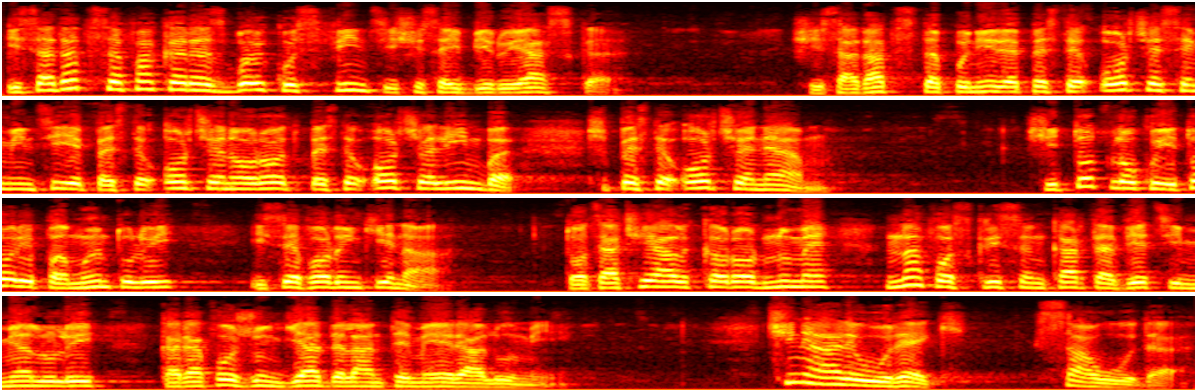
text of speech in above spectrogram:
I s-a dat să facă război cu sfinții și să-i biruiască. Și s-a dat stăpânire peste orice seminție, peste orice norod, peste orice limbă și peste orice neam. Și tot locuitorii pământului îi se vor închina, toți aceia al căror nume n-a fost scris în cartea vieții mielului care a fost junghiat de la întemeierea lumii. Cine are urechi să audă?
